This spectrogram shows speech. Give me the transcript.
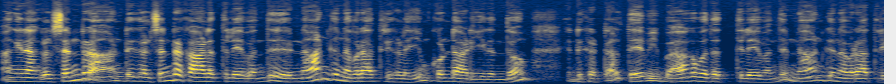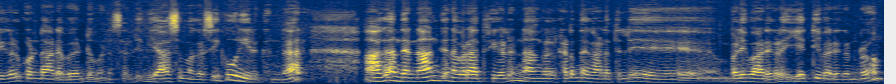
அங்கே நாங்கள் சென்ற ஆண்டுகள் சென்ற காலத்திலே வந்து நான்கு நவராத்திரிகளையும் கொண்டாடியிருந்தோம் என்று கேட்டால் தேவி பாகவதத்திலே வந்து நான்கு நவராத்திரிகள் கொண்டாட வேண்டும் என்று சொல்லி வியாச மகர்ஷி கூறியிருக்கின்றார். ஆக அந்த நான்கு நவராத்திரிகளும் நாங்கள் கடந்த காலத்திலே வழிபாடுகளை இயற்றி வருகின்றோம்.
